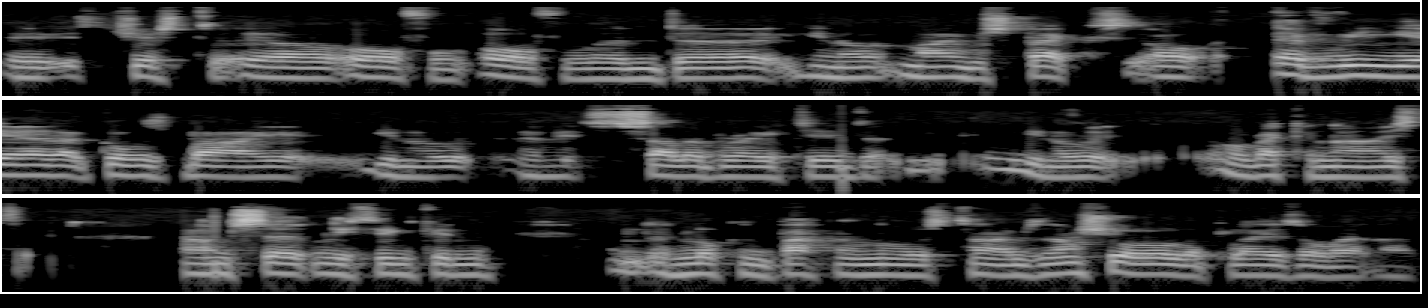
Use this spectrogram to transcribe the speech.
It's just uh, awful, awful. And uh, you know, my respects. Oh, every year that goes by, you know, and it's celebrated, you know, or recognised. I'm certainly thinking and looking back on those times, and I'm sure all the players are like that.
